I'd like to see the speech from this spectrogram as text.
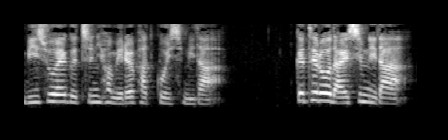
미수에 그친 혐의를 받고 있습니다. 끝으로 날씨입니다.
